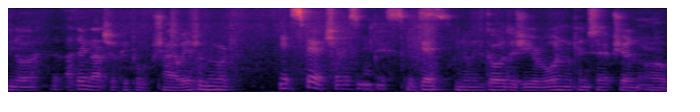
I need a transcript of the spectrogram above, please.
you know, I think that's where people shy away from the word. It's spiritual, isn't it? It's, You get, you know, God is your own conception Yeah. of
